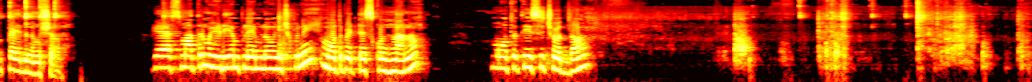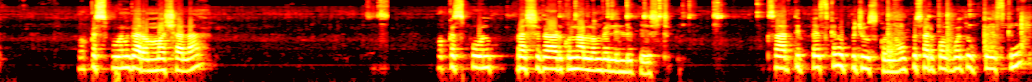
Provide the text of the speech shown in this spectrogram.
ఒక ఐదు నిమిషాలు. గ్యాస్ మాత్రం మీడియం ఫ్లేమ్లో ఉంచుకుని మూత పెట్టేసుకుంటున్నాను. మూత తీసి చూద్దాం. ఒక స్పూన్ గరం మసాలా. ఒక స్పూన్ ఫ్రెష్గా ఆడుకున్న అల్లం వెల్లుల్లి పేస్ట్. ఒకసారి తిప్పేసుకుని ఉప్పు చూసుకుందాం. ఉప్పు సరిపోకపోతే ఉప్పు వేసుకుని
